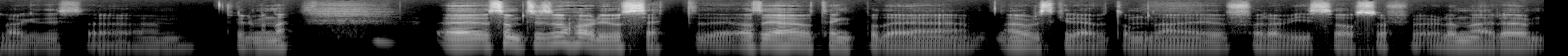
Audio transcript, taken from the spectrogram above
lage disse um, filmene. Uh, samtidig så har du jo sett altså Jeg har jo tenkt på det, jeg har vel skrevet om det for avisa også før, den der eh,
